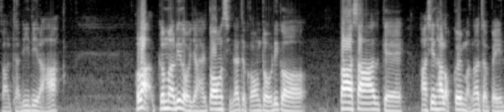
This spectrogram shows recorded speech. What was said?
啊，就呢啲啦吓，好啦，咁啊呢度又係當時咧就講到呢個巴沙嘅亞斯塔錄居民啦，就被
